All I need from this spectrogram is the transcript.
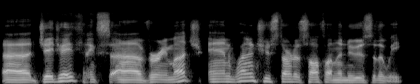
Uh, JJ, thanks uh, very much. And why don't you start us off on the news of the week?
